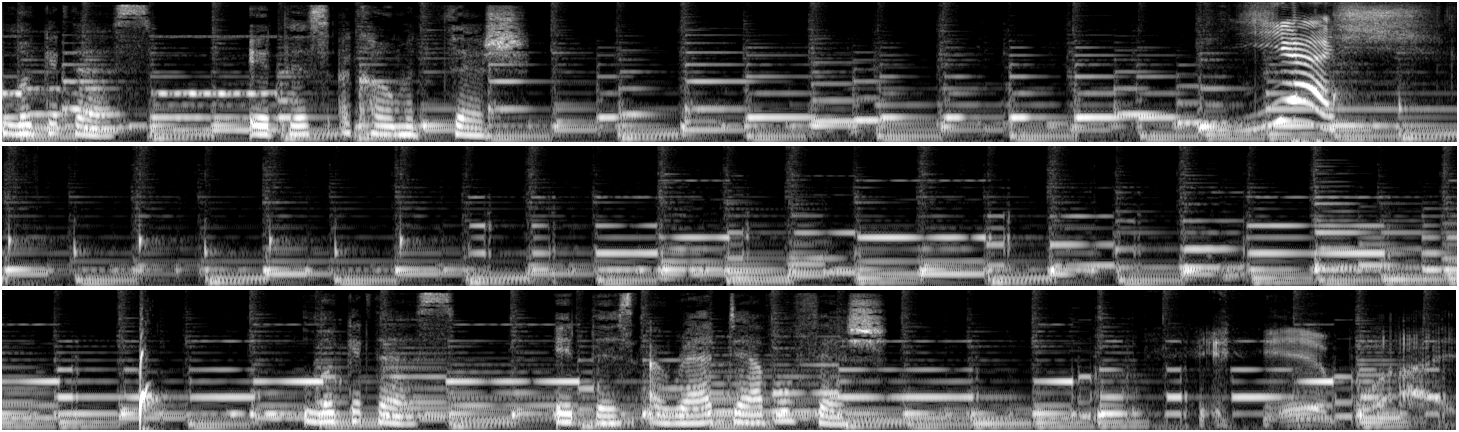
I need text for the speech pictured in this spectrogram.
Look at this. It is a comet fish. Look at this. It is a red devil fish. yeah, boy.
